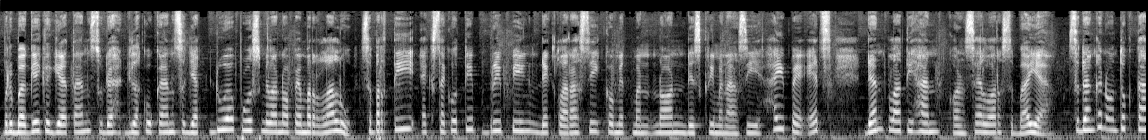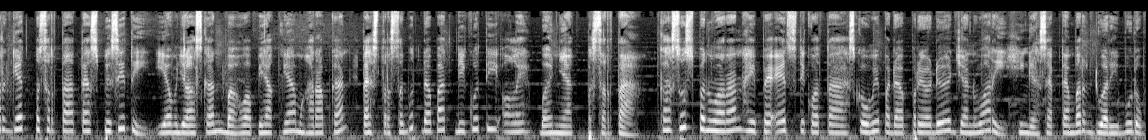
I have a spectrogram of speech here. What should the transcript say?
Berbagai kegiatan sudah dilakukan sejak 29 November lalu, seperti eksekutif briefing deklarasi komitmen non-diskriminasi HIV AIDS dan pelatihan konselor sebaya. Sedangkan untuk target peserta tes PCT, ia menjelaskan bahwa pihaknya mengharapkan tes tersebut dapat diikuti oleh banyak peserta. Kasus penularan HIV AIDS di kota Sukabumi pada periode Januari hingga September 2021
